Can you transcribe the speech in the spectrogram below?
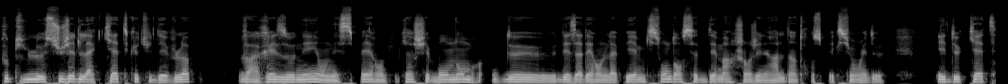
tout le sujet de la quête que tu développes va résonner, on espère en tout cas, chez bon nombre de, des adhérents de l'APM qui sont dans cette démarche en général d'introspection et de, et de quête.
